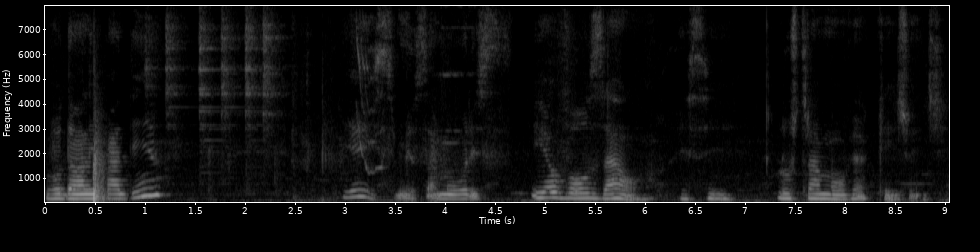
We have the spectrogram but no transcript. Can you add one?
Vou dar uma limpadinha. E é isso, meus amores. E eu vou usar, ó, esse lustramóvel aqui, gente.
